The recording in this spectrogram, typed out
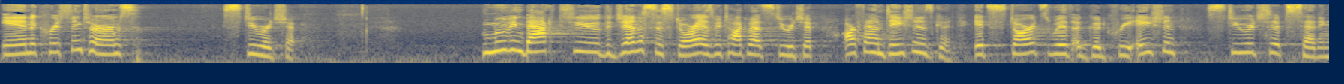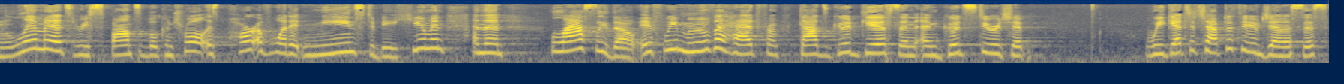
in christian terms stewardship moving back to the Genesis story, as we talk about stewardship, our foundation is good. It starts with a good creation. Stewardship, setting limits, responsible control is part of what it means to be human. And then, lastly, though, if we move ahead from God's good gifts and, and good stewardship, we get to chapter 3 of Genesis,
